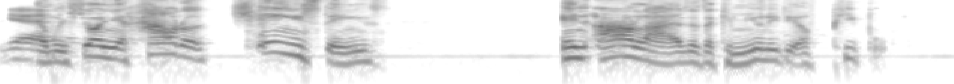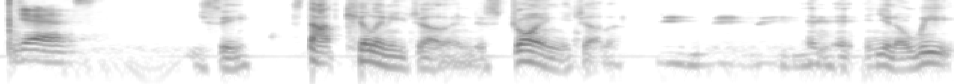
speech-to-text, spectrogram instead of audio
Yeah. and we're showing you how to change things in our lives as a community of people. yes. You see, stop killing each other and destroying each other. And, and, you know, we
